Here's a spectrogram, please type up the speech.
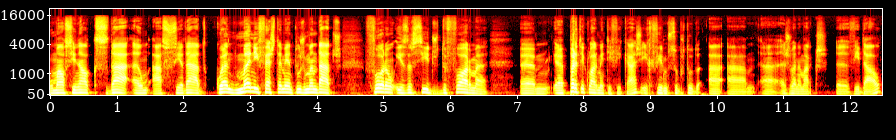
o mau sinal que se dá à, sociedade quando manifestamente os mandatos foram exercidos de forma um, eh, particularmente eficaz, e refiro-me sobretudo à, à, à, Joana Marques uh, Vidal,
